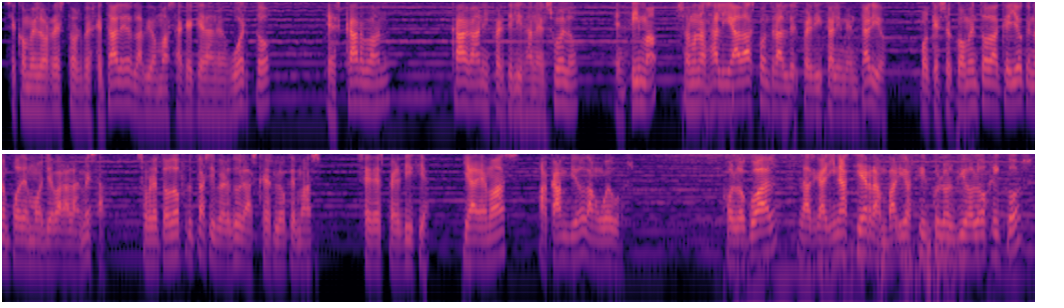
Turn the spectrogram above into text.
se comen los restos vegetales, la biomasa que queda en el huerto, escarban, cagan y fertilizan el suelo. Encima, son unas aliadas contra el desperdicio alimentario, porque se comen todo aquello que no podemos llevar a la mesa, sobre todo frutas y verduras, que es lo que más se desperdicia. Y además, a cambio, dan huevos. Con lo cual, las gallinas cierran varios círculos biológicos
